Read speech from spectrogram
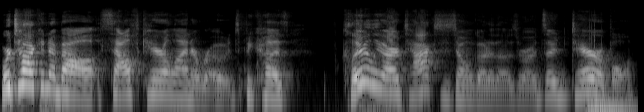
We're talking about South Carolina roads because clearly our taxes don't go to those roads. They're terrible.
